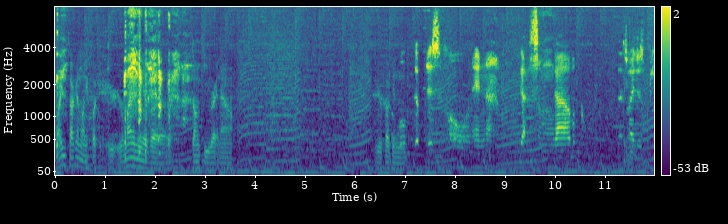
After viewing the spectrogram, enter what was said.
Why are you talking like fucking? You're, reminding me of a donkey right now. You're fucking. Woke up this morning, got some gobble. That's why I just beat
